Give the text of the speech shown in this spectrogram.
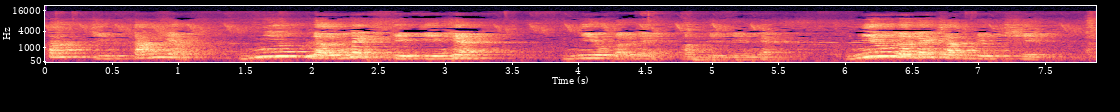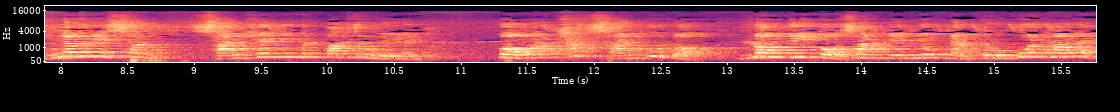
当今当年牛人呢的影响，牛人呢啊的影响。ส่ลองผูกสอนเล่นดูเสียกวนกันดีเลยเขียนปาลองฟุตไซน์พุทธใช้ในมันเป็นอาหารละตั้งกินตั้งเนี่ยนิ้วเลยในปีปีเนี่ยนิ้วเลยในอันปีปีเนี่ยนิ้วเลยในจำปีเขียนเนื้อในสันสารแค่นี้มันป้าจังเลยเลยบอกว่าทักษะผู้ต่อลองดีก่อสร้างเปลี่ยนยุคนั้นตัวคุณเขาเนี่ย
